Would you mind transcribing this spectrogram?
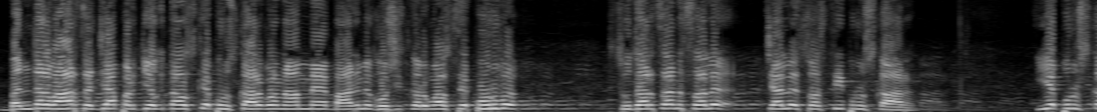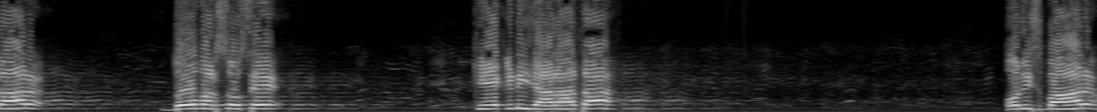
बंदरवार सज्जा प्रतियोगिता, उसके पुरस्कार का नाम मैं बाद में घोषित करूँगा। उससे पूर्व सुदर्शन सल चल स्वस्ति पुरस्कार। ये पुरस्कार दो वर्षों से केकड़ी जा रहा था और इस बार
